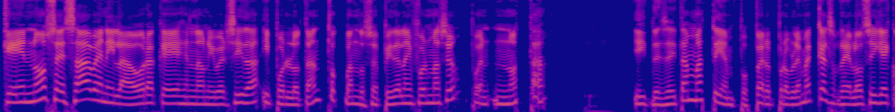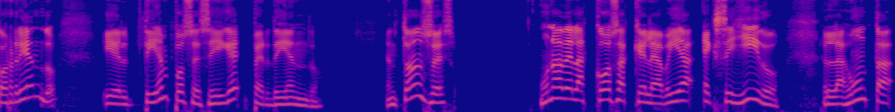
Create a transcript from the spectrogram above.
que no se sabe ni la hora que es en la universidad y por lo tanto cuando se pide la información, pues no está. Y necesitan más tiempo, pero el problema es que el reloj sigue corriendo y el tiempo se sigue perdiendo. Entonces, una de las cosas que le había exigido la Junta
